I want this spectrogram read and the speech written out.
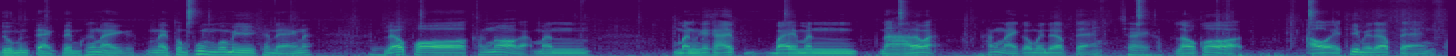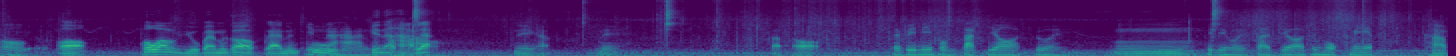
ดูมันแตกเต็มข้างในในตรงพุ่มก็มีแขนงนะ แล้วพอข้างนอกอะมันมันคล้ายๆ ใบมันหนาแล้วอะข้างในก็ไม่ได้รับแสง ใช่ครับ เราก็ เอาไอ้ที่ไม่ได้รับแสงออก ออก เพราะว่าอยู่ไปมันก็กลายเป็นกินผู้อาหาร กินอาหารเปแล้วล่นี่ครับนี่ตัดออก แต่ปีนี้ผมตัดยอดด้วย อืมปีนี้ผมตัดยอดถึง6เมตร ครับ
